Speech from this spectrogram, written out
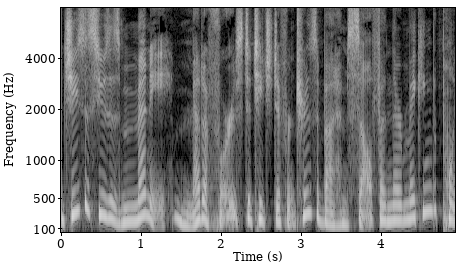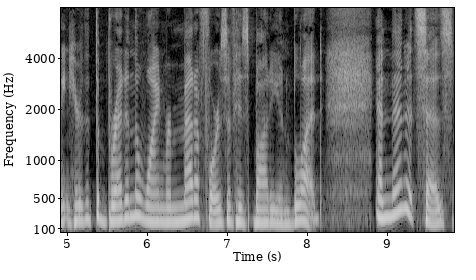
Jesus uses many metaphors to teach different truths about himself, and they're making the point here that the bread and the wine were metaphors of his body and blood. And then it says,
